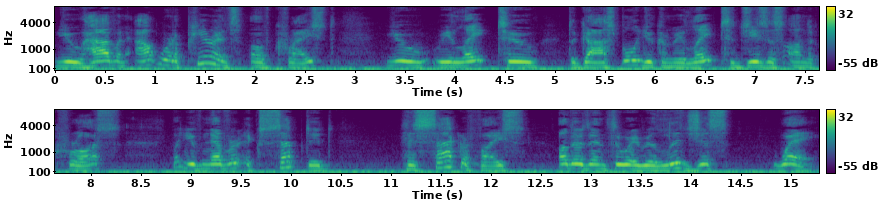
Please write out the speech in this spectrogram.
you have an outward appearance of Christ. You relate to the gospel, you can relate to Jesus on the cross but you've never accepted his sacrifice other than through a religious way.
